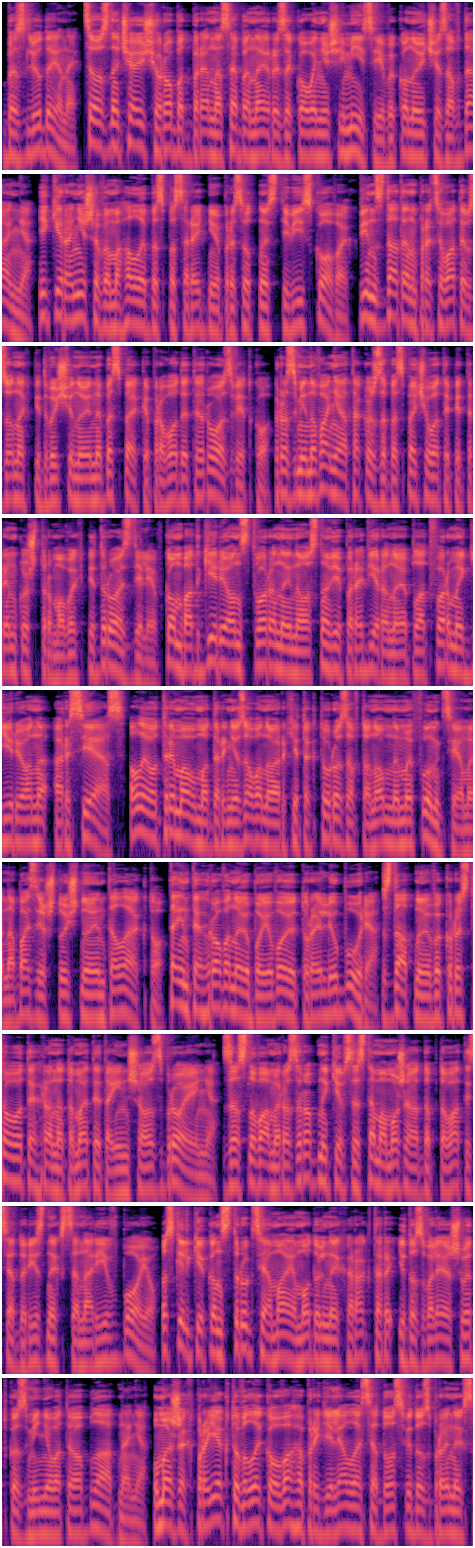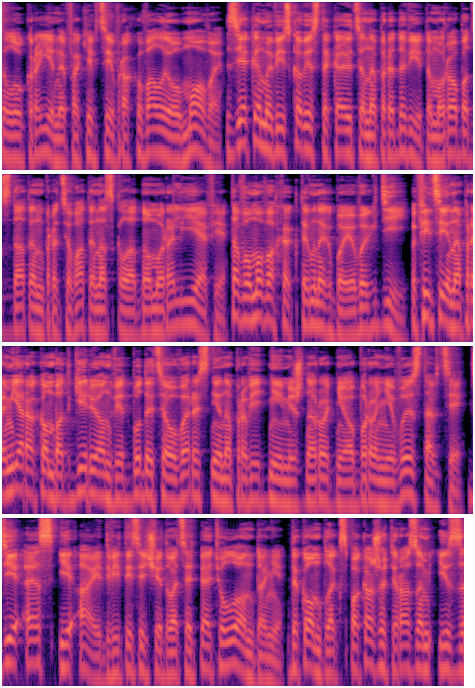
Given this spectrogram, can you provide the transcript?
без людини. Це означає, що робот бере на себе найризикованіші місії, виконуючи завдання, які раніше вимагали безпосередньої присутності військових. Він здатен працювати в зонах підвищеної небезпеки, проводити розвідку, розмінування, а також забезпечувати підтримку штурмових підрозділів. Combat Girion створений на основі перевіреної платформи Girion RCS, але отримав модернізовану архітектуру з автономними функціями на базі штучного інтелекту та інтегрованою бойовою турелью буря, здатною використовувати гранатомети та інше озброєння. За словами розробників, система може адаптуватися до різних сценаріїв бою, оскільки конструкція має модульний характер і дозволяє швидко змінювати обладнання. У межах проєкту велика увага приділялася досвіду збройних сил України. Фахівці врахували умови, з якими військові стикаються на передовій, тому робот здатен працювати на складному рельєфі та в умовах активних бойових дій. Офіційна прем'єра Combat Girion відбудеться у вересні на провідній міжнародній оборонній виставці DSEI 2025 у Лондоні, де комплекс покажуть разом із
